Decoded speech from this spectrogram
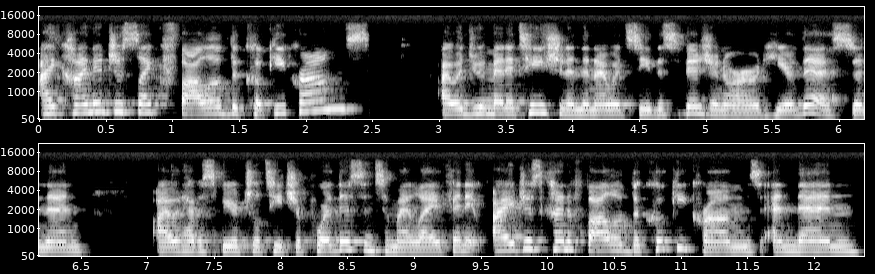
I kind of just like followed the cookie crumbs. I would do a meditation and then I would see this vision or I would hear this. And then I would have a spiritual teacher pour this into my life. And it, I just kind of followed the cookie crumbs. And then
